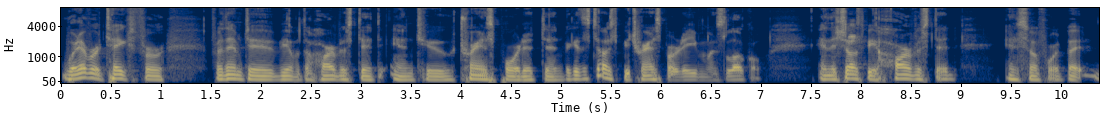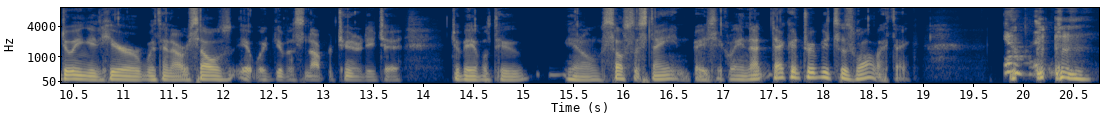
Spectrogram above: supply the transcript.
whatever it takes for for them to be able to harvest it and to transport it and because it still has to be transported even when it's local and it still to be harvested and so forth but doing it here within ourselves it would give us an opportunity to to be able to, you know, self sustain basically, and that that contributes as well. I think. Yeah.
